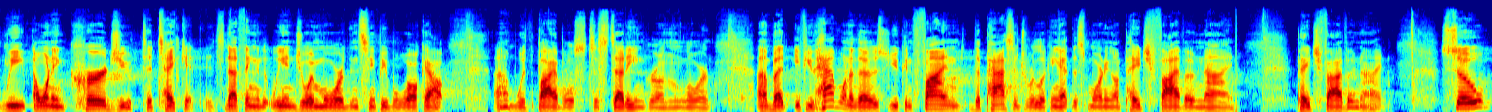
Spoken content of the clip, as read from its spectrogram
we, I want to encourage you to take it. It's nothing that we enjoy more than seeing people walk out um, with Bibles to study and grow in the Lord. Uh, but if you have one of those, you can find the passage we're looking at this morning on page 509. Page 509. So,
